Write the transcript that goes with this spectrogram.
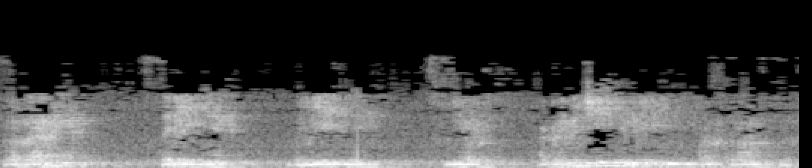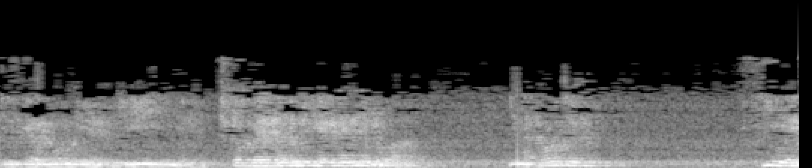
страдания, старение, болезни, смерть, ограничение времени, пространства, дисгармонию, невидение, чтобы этого никогда не было. И напротив, силой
